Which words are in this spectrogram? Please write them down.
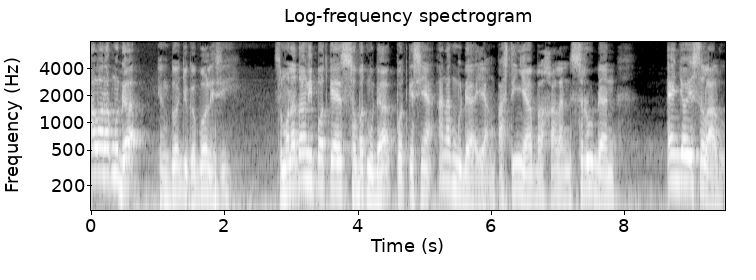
Halo anak muda, yang tua juga boleh sih. Selamat datang di podcast Sobat Muda, podcastnya anak muda yang pastinya bakalan seru dan enjoy selalu.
